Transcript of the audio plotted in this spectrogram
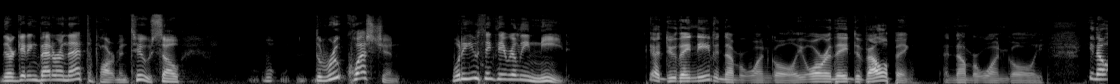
they're getting better in that department too. So w- the root question: What do you think they really need? Yeah, do they need a number one goalie, or are they developing a number one goalie? You know,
